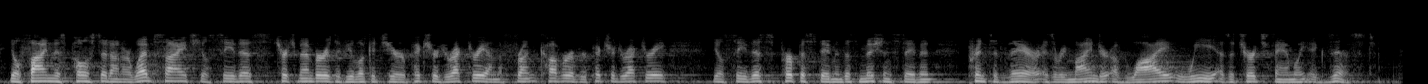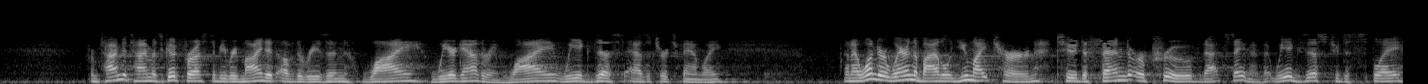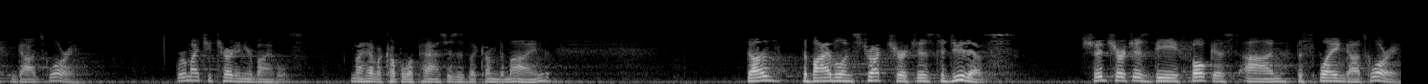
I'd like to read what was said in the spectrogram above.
You'll find this posted on our website. You'll see this, church members, if you look at your picture directory on the front cover of your picture directory, you'll see this purpose statement, this mission statement printed there as a reminder of why we as a church family exist. From time to time, it's good for us to be reminded of the reason why we are gathering, why we exist as a church family. And I wonder where in the Bible you might turn to defend or prove that statement, that we exist to display God's glory. Where might you turn in your Bibles? You might have a couple of passages that come to mind. Does the Bible instruct churches to do this? Should churches be focused on displaying God's glory?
